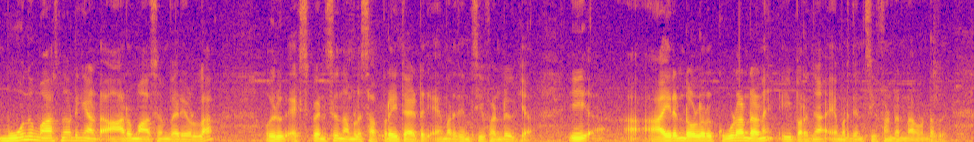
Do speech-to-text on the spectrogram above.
മൂന്ന് മാസം ആ- ആറ് മാസം വരെയുള്ള ഒരു എക്സ്പെൻസ് നമ്മൾ സെപ്പറേറ്റ് ആയിട്ട് എമർജൻസി ഫണ്ട് വയ്ക്കുക ഈ ആയിരം ഡോളർ കൂടാണ്ടാണ് ഈ പറഞ്ഞ എമർജൻസി ഫണ്ട് ഉണ്ടാവേണ്ടത്.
